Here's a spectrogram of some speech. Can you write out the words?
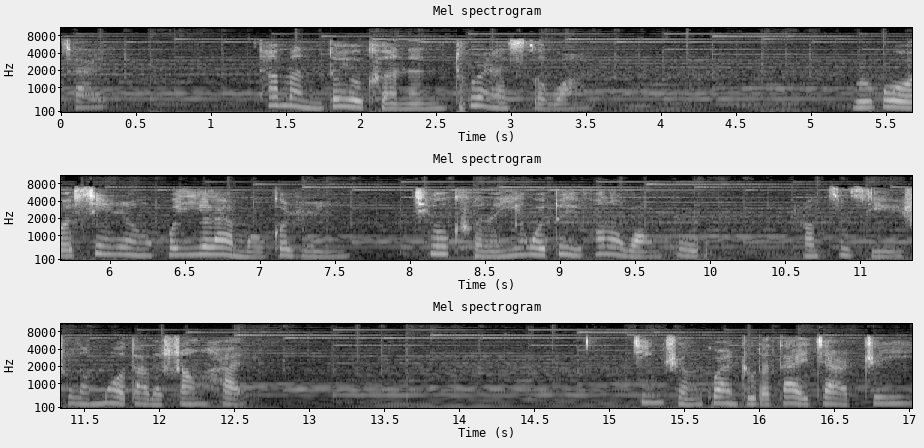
栽，它们都有可能突然死亡。如果信任或依赖某个人，就有可能因为对方的顽固，让自己受到莫大的伤害。精神灌注的代价之一，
